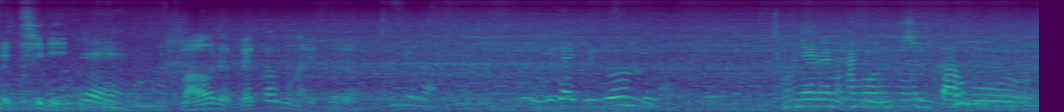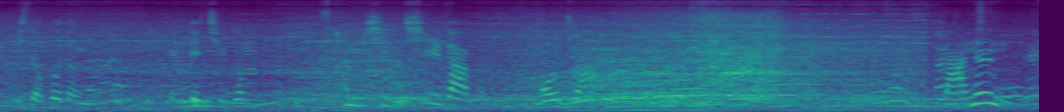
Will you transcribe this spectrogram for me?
대칠이. 예 마을에 몇 가구나 있어요? 우리가 지금 전에는 한 10가구 있었거든요 근데 지금 37가구 거주하고 나는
